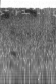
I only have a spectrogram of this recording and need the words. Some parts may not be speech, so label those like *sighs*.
quite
